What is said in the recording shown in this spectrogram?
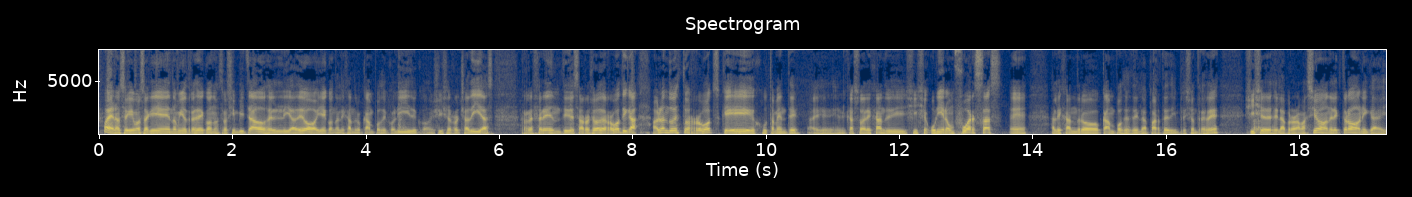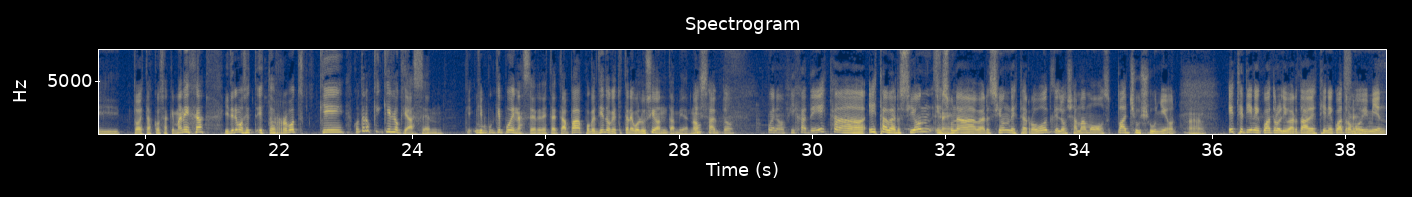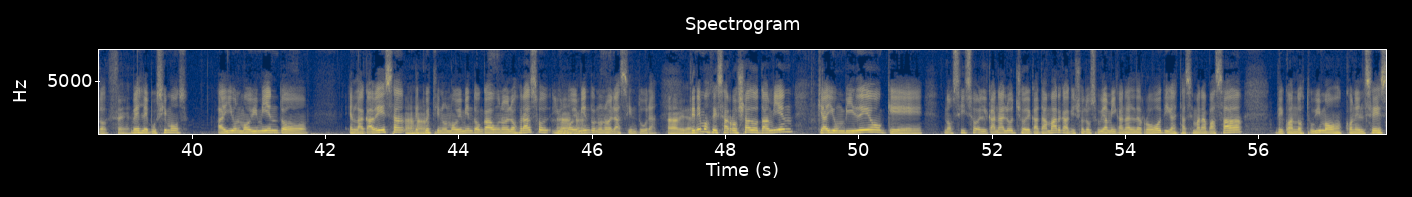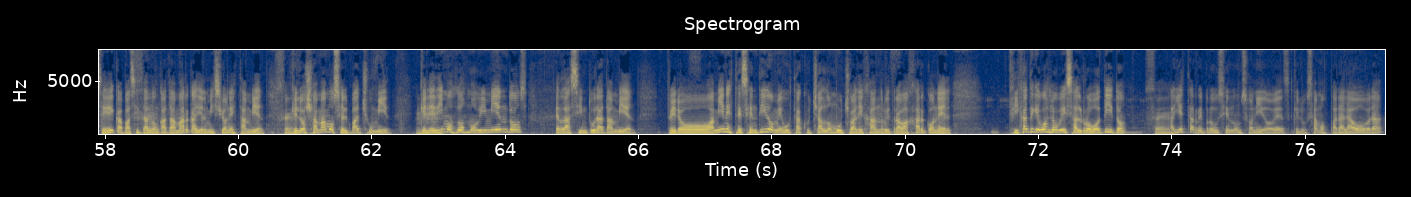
Bueno, seguimos aquí en Dominio 3D con nuestros invitados del día de hoy, eh, con Alejandro Campos de Colid, con Gille Rocha Díaz, referente y desarrollador de robótica, hablando de estos robots que justamente, eh, en el caso de Alejandro y Gille, unieron fuerzas, eh, Alejandro Campos desde la parte de impresión 3D, Gille desde la programación electrónica y todas estas cosas que maneja, y tenemos estos robots que, contanos qué, es lo que hacen, ¿Qué, qué, pueden hacer en esta etapa? Porque entiendo que esto está en evolución también, ¿no? Exacto. Bueno, fíjate, esta, esta versión es una versión de este robot que lo llamamos Pachu Junior. Este tiene cuatro libertades, tiene cuatro movimientos. ¿Ves? Le pusimos ahí un movimiento en la cabeza, después tiene un movimiento en cada uno de los brazos y un movimiento en uno de la cintura. Ah, Tenemos desarrollado también que hay un video que nos hizo el canal 8 de Catamarca, que yo lo subí a mi canal de robótica esta semana pasada, de cuando estuvimos con el CSE capacitando en Catamarca y el Misiones también, que lo llamamos el Pachu Mid, que le dimos dos movimientos en la cintura también. Pero a mí en este sentido me gusta escucharlo mucho, Alejandro, y trabajar con él. Fíjate que vos lo ves al robotito. Ahí está reproduciendo un sonido, ¿ves? Que lo usamos para la obra.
